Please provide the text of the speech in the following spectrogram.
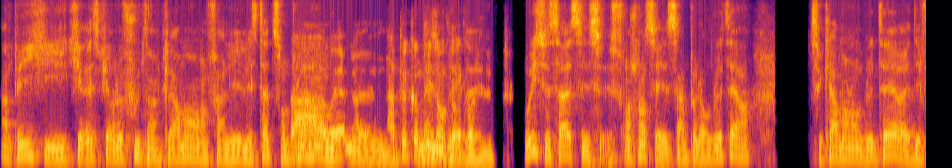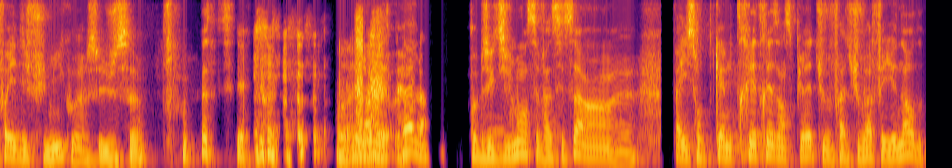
un pays qui, qui, respire le foot, hein, clairement. Enfin, les, les stades sont bah, pleins. Euh, un peu comme les Anglais. Quoi. Oui, c'est ça. C'est franchement, c'est un peu l'Angleterre. Hein. C'est clairement l'Angleterre. Et des fois, il y a des fumis, quoi. C'est juste ça. non, objectivement, c'est ça. Hein. Euh, enfin, ils sont quand même très, très inspirés. Tu, enfin, tu vois Feyenoord.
